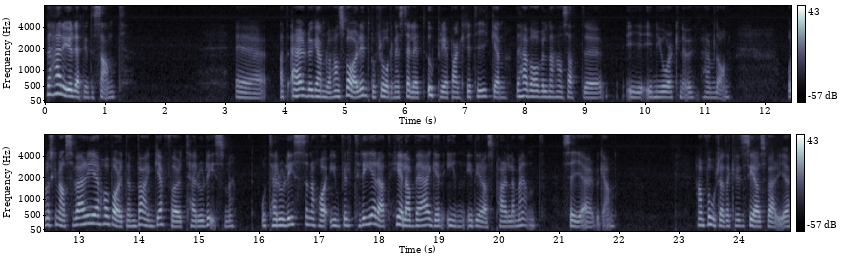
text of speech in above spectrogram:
det här är ju rätt intressant eh, att Erdogan då, han svarade inte på frågorna istället upprepade han kritiken. Det här var väl när han satt eh, i, i New York nu häromdagen. Och då skriver han Sverige har varit en vagga för terrorism och terroristerna har infiltrerat hela vägen in i deras parlament, säger Erdogan. Han fortsätter kritisera Sverige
